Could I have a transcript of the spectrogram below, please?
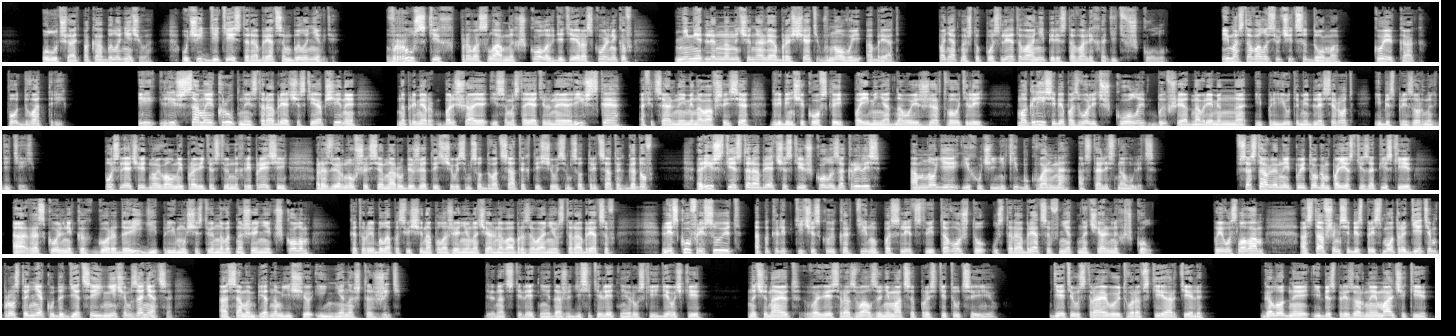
улучшать пока было нечего, учить детей старообрядцам было негде. В русских православных школах детей-раскольников немедленно начинали обращать в новый обряд. Понятно, что после этого они переставали ходить в школу. Им оставалось учиться дома, кое-как, по два-три. И лишь самые крупные старообрядческие общины, например, Большая и самостоятельная Рижская – официально именовавшейся Гребенщиковской по имени одного из жертвователей, могли себе позволить школы, бывшие одновременно и приютами для сирот и беспризорных детей. После очередной волны правительственных репрессий, развернувшихся на рубеже 1820-1830-х годов, рижские старообрядческие школы закрылись, а многие их ученики буквально остались на улице. В составленной по итогам поездки записки о раскольниках города Риги, преимущественно в отношении к школам, которая была посвящена положению начального образования у старообрядцев, Лесков рисует апокалиптическую картину последствий того, что у старообрядцев нет начальных школ. По его словам, оставшимся без присмотра детям просто некуда деться и нечем заняться – а самым бедным еще и не на что жить. Двенадцатилетние и даже десятилетние русские девочки начинают во весь развал заниматься проституцией. Дети устраивают воровские артели. Голодные и беспризорные мальчики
